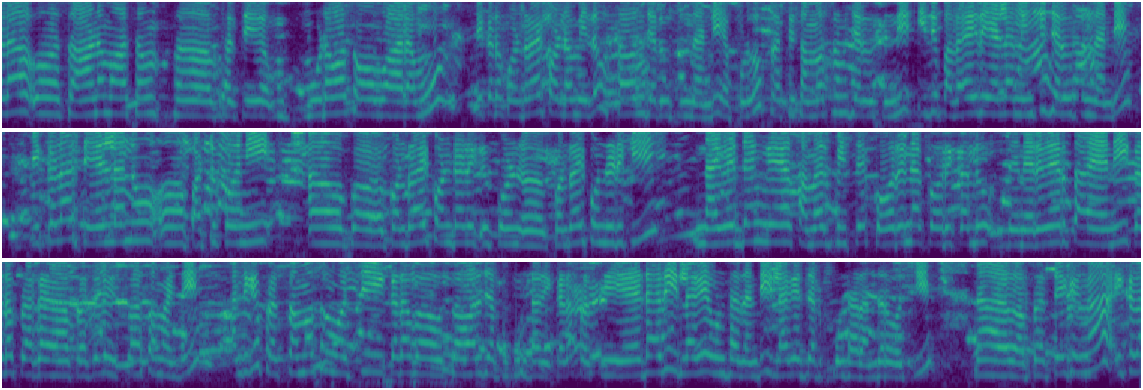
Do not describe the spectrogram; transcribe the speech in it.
ఇక్కడ శ్రావణ మాసం ఆ, ప్రతి మూడవ సోమవారము ఇక్కడ కొండరాయి కొండ మీద ఉత్సవం జరుగుతుందండి ఎప్పుడు. ప్రతి సంవత్సరం జరుగుతుంది. ఇది పదహైదు ఏళ్ళ నుంచి జరుగుతుందండి. ఇక్కడ తేళ్ళను పట్టుకొని కొండరాయ కొండరాయి కొండడికి కొండరాయి కొండడికి నైవేద్యంగా సమర్పిస్తే కోరిన కోరికలు నెరవేరుతాయని ఇక్కడ ప్రగ- ప్రజల విశ్వాసం అండి. అందుకే ప్రతి సంవత్సరం వచ్చి ఇక్కడ ఉత్సవాలు జరుపుకుంటారు. ఇక్కడ ప్రతి ఏడాది ఇలాగే ఉంటదండి. ఇలాగే జరుపుకుంటారు అందరూ వచ్చి. ప్రత్యేకంగా ఇక్కడ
